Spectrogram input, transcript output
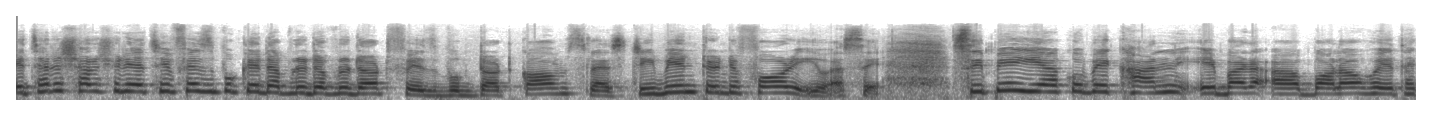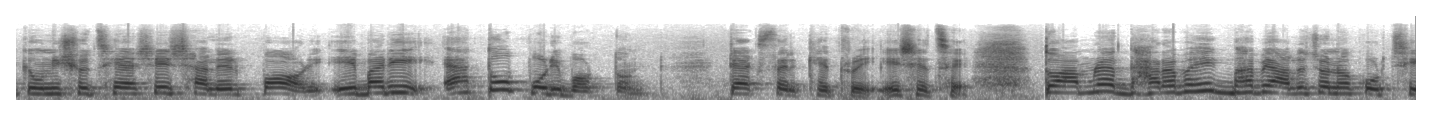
এছাড়া সরাসরি আছে ফেসবুকে W W dot Facebook dot com slash TVN twenty four USA CPI ইয়াকুবে খান, এবার বলা হয়ে থাকে উনিশশো ছিয়াশি সালের পর, এবারই এত পরিবর্তন। ট্যাক্সের ক্ষেত্রে এসেছে। তো আমরা ধারাবাহিকভাবে আলোচনা করছি,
